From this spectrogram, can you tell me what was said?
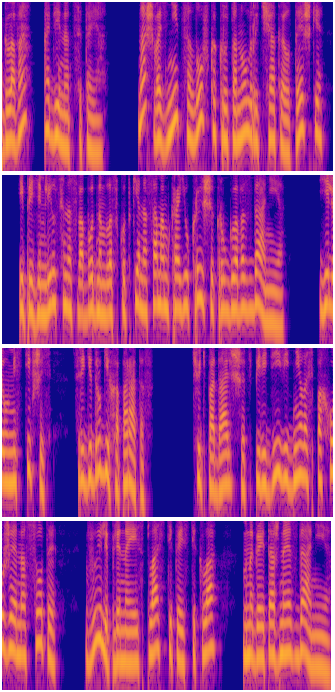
Глава одиннадцатая. Наш возница ловко крутанул рычаг ЛТшки и приземлился на свободном лоскутке на самом краю крыши круглого здания, еле уместившись среди других аппаратов. Чуть подальше, впереди виднелось похожее на соты, вылепленное из пластика и стекла многоэтажное здание.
